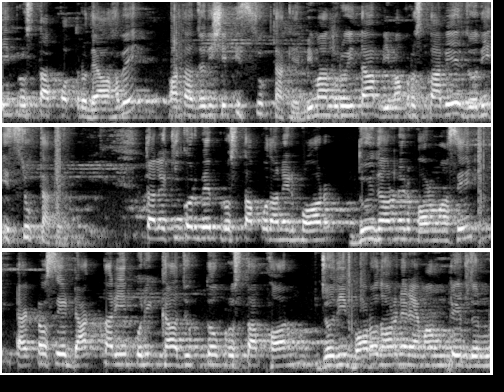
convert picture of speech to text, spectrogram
এই প্রস্তাবপত্র দেওয়া হবে। অর্থাৎ যদি সে ইচ্ছুক থাকে, বিমা গ্রহীতা বিমা প্রস্তাবে যদি ইচ্ছুক থাকে, তাহলে কি করবে? প্রস্তাব প্রদানের পর দুই ধরনের ফর্ম আছে। একটা হচ্ছে ডাক্তারি পরীক্ষাযুক্ত প্রস্তাব ফর্ম, যদি বড় ধরনের অ্যামাউন্টের জন্য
